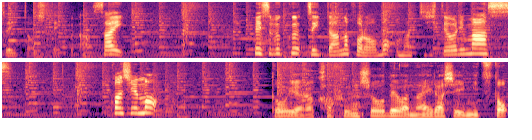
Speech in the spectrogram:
ツイートしてください。Facebook、Twitter のフォローもお待ちしております。今週も。どうやら花粉症ではないらしい蜜と。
